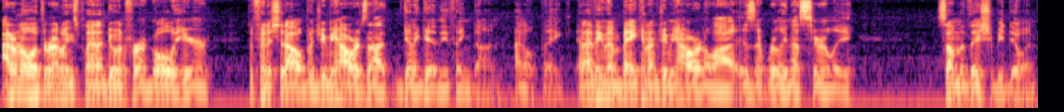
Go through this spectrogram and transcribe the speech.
I don't know what the Red Wings plan on doing for a goalie here to finish it out. But Jimmy Howard's not gonna get anything done. I don't think. And I think them banking on Jimmy Howard a lot isn't really necessarily something that they should be doing.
